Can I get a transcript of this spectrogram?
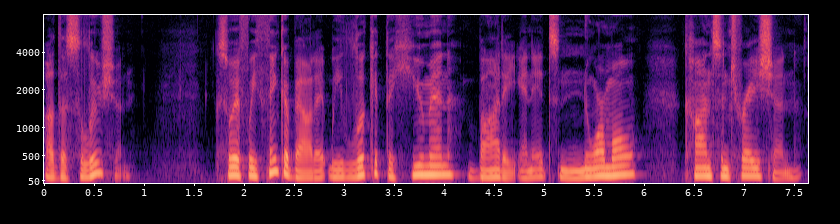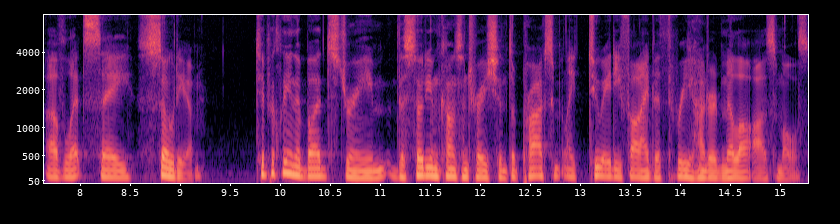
of the solution. So, if we think about it, we look at the human body and its normal concentration of, let's say, sodium. Typically in the bloodstream, the sodium concentration is approximately 285 to 300 milliosmoles.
